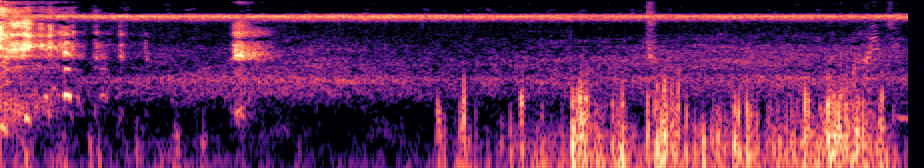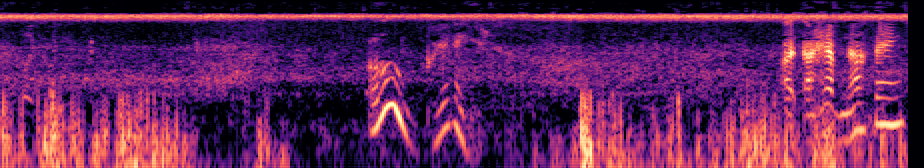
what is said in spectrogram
Oh, pretty. I, I have nothing.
